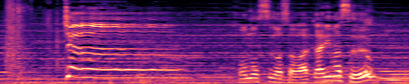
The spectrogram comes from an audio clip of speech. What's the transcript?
この凄さわかります？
